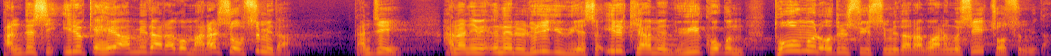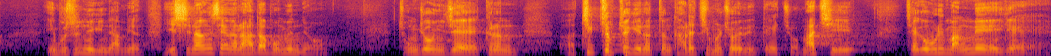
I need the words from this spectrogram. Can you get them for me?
반드시 이렇게 해야 합니다라고 말할 수 없습니다. 단지 하나님의 은혜를 누리기 위해서 이렇게 하면 유익 혹은 도움을 얻을 수 있습니다라고 하는 것이 좋습니다. 이 무슨 얘기냐면 이 신앙생활을 하다 보면요. 종종 이제 그런 어, 직접적인 어떤 가르침을 줘야 될 때가 있죠. 마치 제가 우리 막내에게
